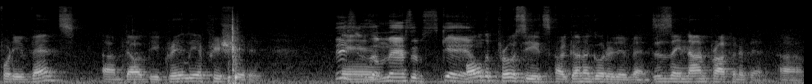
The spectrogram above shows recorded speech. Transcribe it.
for the event, um, that would be greatly appreciated. this is a massive scam. All the proceeds are gonna go to the event. This is a non-profit event. Um,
